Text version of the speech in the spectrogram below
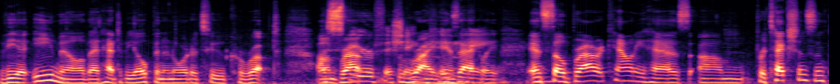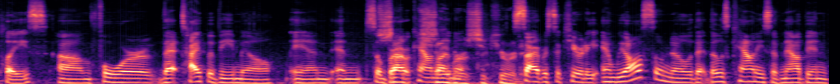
via email that had to be open in order to corrupt um, Brow- spear phishing Right, campaign. exactly. And so Broward County has um, protections in place um, for that type of email, and and so Cy- Broward County we know- cybersecurity. cybersecurity, and we also know that those counties have now been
